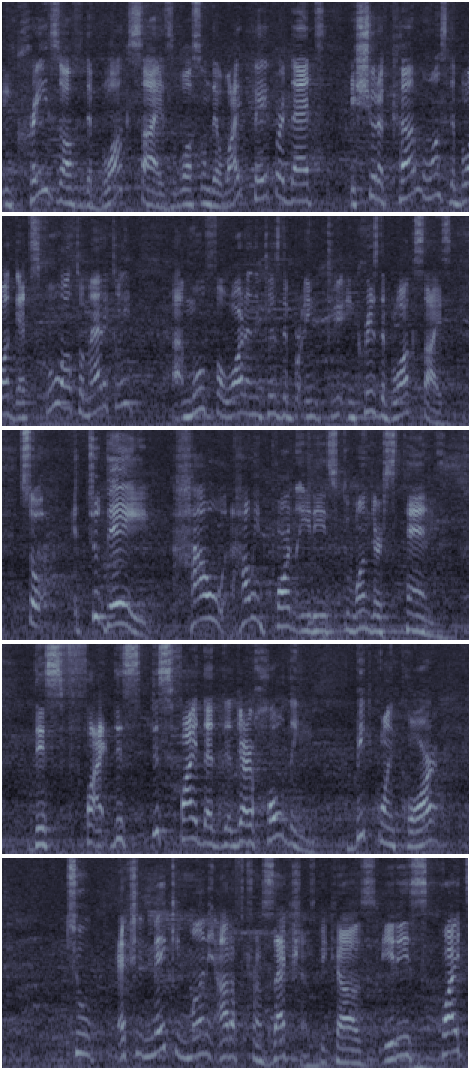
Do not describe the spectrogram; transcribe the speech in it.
increase of the block size was on the white paper that it should have come once the block gets full automatically, uh, move forward and increase the, increase the block size. So today, how, how important it is to understand this fight, this, this fight that they're holding Bitcoin Core to actually making money out of transactions because it is quite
